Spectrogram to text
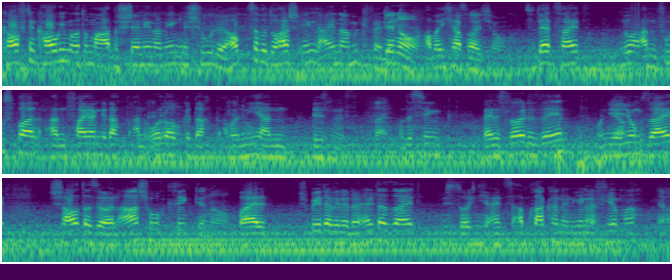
kauf den Kaugummiautomaten, stell ihn an irgendeine Schule. Hauptsache, du hast irgendeine Einnahmequelle. Genau. Aber ich das habe ich auch. zu der Zeit nur an Fußball, an Feiern gedacht, an Genau. Urlaub gedacht, aber Genau. nie an Business. Nein. Und deswegen, wenn es Leute sehen und ihr Ja. jung seid, schaut, dass ihr euren Arsch hochkriegt. Genau. Weil später, wenn ihr dann älter seid, müsst ihr euch nicht eins abrackern in irgendeiner Nein. Firma, Ja.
